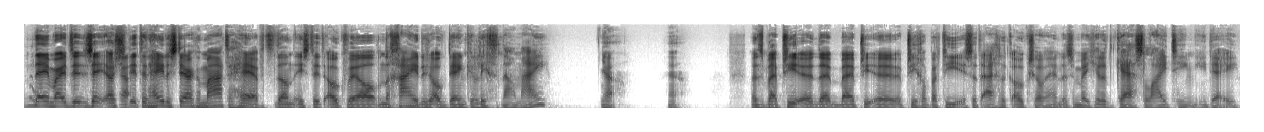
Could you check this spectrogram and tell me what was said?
nee, maar als je Ja. dit in hele sterke mate hebt, dan is dit ook wel. Dan ga je dus ook denken: ligt het nou aan mij? Ja. Ja. Want bij, eh, bij eh, psychopathie is dat eigenlijk ook zo. Hè? Dat is een beetje dat gaslighting idee.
